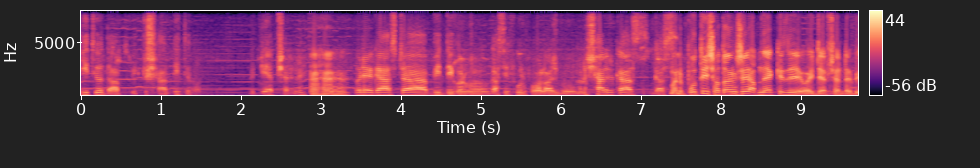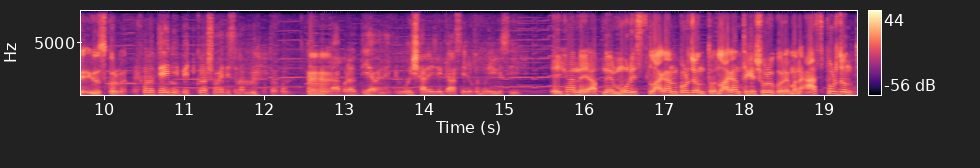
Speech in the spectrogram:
দ্বিতীয় ধাপ একটু সার দিতে হবে। ড্যাপ সার না? হ্যাঁ হ্যাঁ হ্যাঁ। ওইটা গাছটা বৃদ্ধি করব গাছে ফুল ফল আসব। মানে সারের কাজ গাছ। মানে প্রতি শতাংশে আপনি এক কেজি ওই ড্যাপ সারটা ইউজ করবেন? এখনও দেয়নি বেট করার সময় দিয়েছিলাম তখন। হ্যাঁ হ্যাঁ। তারপর আর দেওয়া হয় নাকি? ওই সারে যে গাছ এরকম হয়ে গেছে। এইখানে আপনার মরিচ লাগান পর্যন্ত লাগান থেকে শুরু করে মানে আজ পর্যন্ত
